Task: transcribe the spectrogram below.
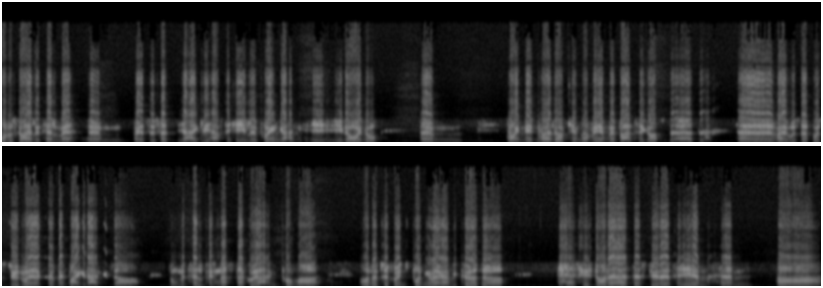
og du skal have lidt held med. Øhm, og jeg synes, at jeg har ikke lige haft det hele på en gang i, i et år endnu. Øhm, hvor i 19, hvor jeg lå og kæmpe om VM med Bartek også, der, der, øh, var jeg udsat for et styrt, hvor jeg kørte med en brækket ankel og nogle metalpinder, så der kunne jeg ankel på mig, og og var nødt til at få indsprøjtning hver gang vi kørte. Og ja, sidste år, der, der styrte jeg til EM, øhm, og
